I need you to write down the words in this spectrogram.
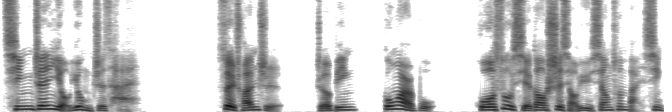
清真有用之才，遂传旨，折兵攻二部，火速写告市小玉乡村百姓：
